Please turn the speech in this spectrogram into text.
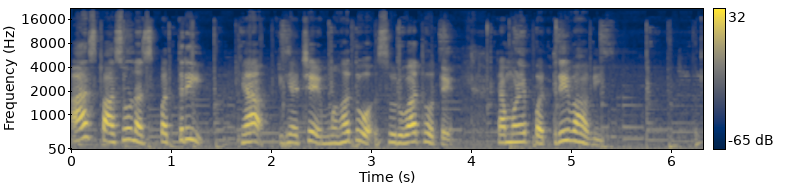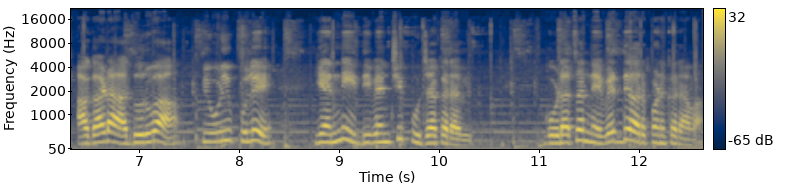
आजपासूनच पत्री ह्या ह्याचे महत्त्व सुरुवात होते. त्यामुळे पत्री व्हावी. आगाडा दुर्वा पिवळी फुले यांनी दिव्यांची पूजा करावी. गोडाचा नैवेद्य अर्पण करावा.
